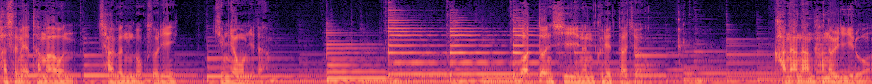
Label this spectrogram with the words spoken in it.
가슴에 담아온 작은 목소리 김영호입니다 어떤 시인은 그랬다죠 가난한 하늘 위로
